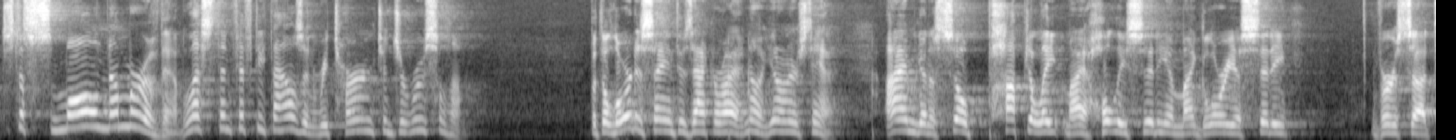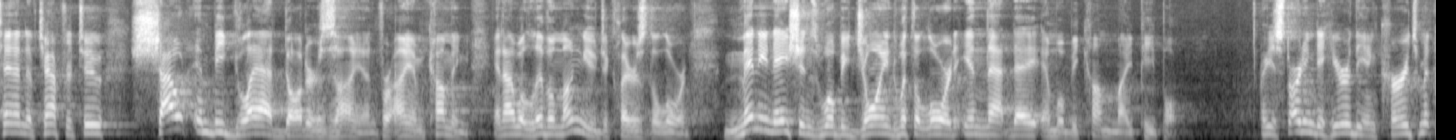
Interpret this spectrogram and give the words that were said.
just a small number of them, less than 50,000, returned to Jerusalem. But the Lord is saying through Zechariah, no, you don't understand. I'm going to so populate my holy city and my glorious city. Verse uh, 10 of chapter 2 Shout and be glad, daughter Zion, for I am coming, and I will live among you, declares the Lord. Many nations will be joined with the Lord in that day and will become my people. Are you starting to hear the encouragement,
